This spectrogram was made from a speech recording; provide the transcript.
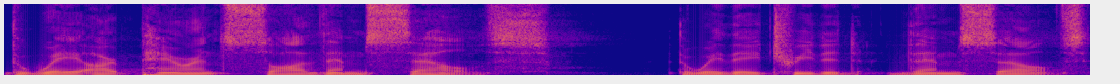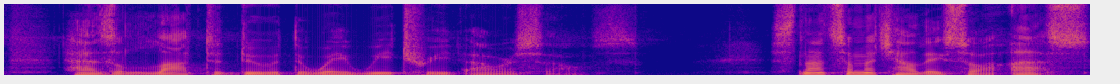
the way our parents saw themselves, the way they treated themselves, has a lot to do with the way we treat ourselves. It's not so much how they saw us,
